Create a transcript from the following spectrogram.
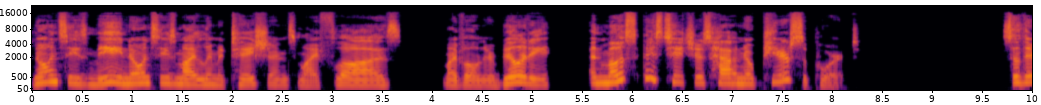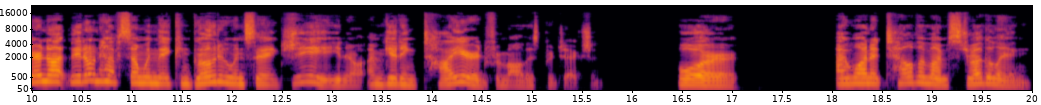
No one sees me. No one sees my limitations, my flaws, my vulnerability. And most of these teachers have no peer support. So they're not, they don't have someone they can go to and say, gee, you know, I'm getting tired from all this projection. Or I want to tell them I'm struggling.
